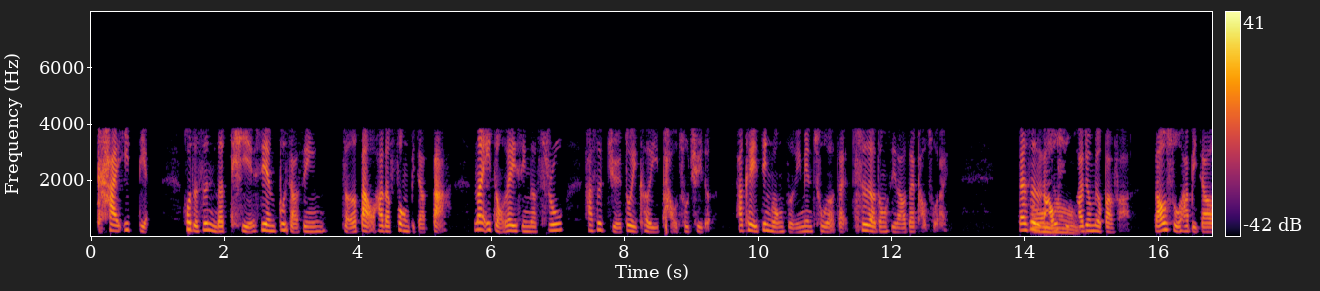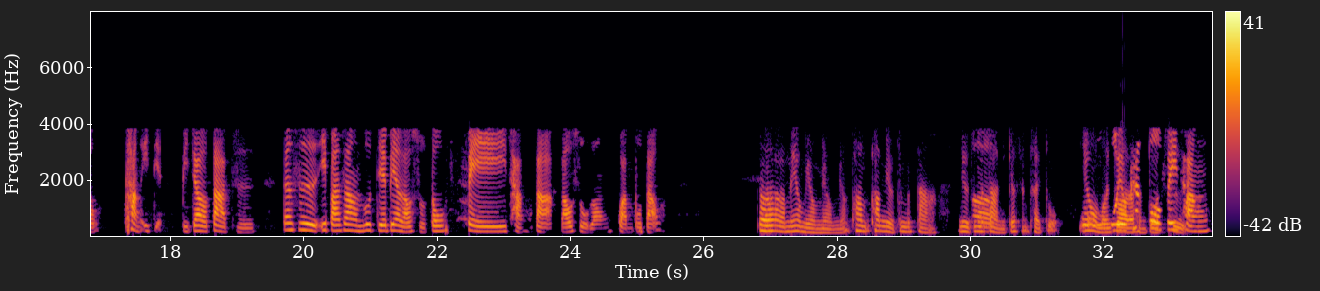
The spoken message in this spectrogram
开一点，或者是你的铁线不小心折到，它的缝比较大，那一种类型的 through，它是绝对可以跑出去的。它可以进笼子里面，出了再吃了东西，然后再跑出来。但是 Oh 老鼠它就没有办法了，老鼠它比较胖一点，比较大只，但是一般上路街边的老鼠都非常大，老鼠笼管不到。呃，没有没有没有没有，它它没有这么大，没有这么大，呃你不要想太多，因为我们我有看过。非常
